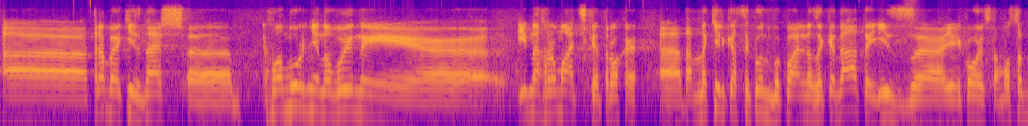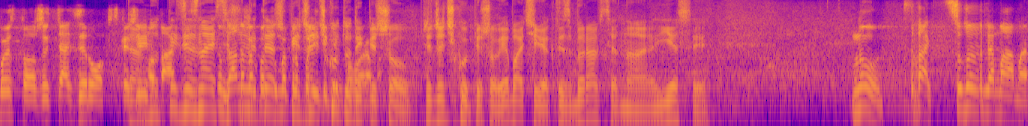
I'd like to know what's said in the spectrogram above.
А, треба якісь, знаєш, е, гламурні новини е, і на громадське трохи е, там на кілька секунд буквально закидати із е, якогось там особистого життя зірок, Так, скажімо ну, так. ти зізнаєшся, Ну, в що даному ти випадку теж ми про піджачку політиків туди говоримо. пішов. В піджачку пішов. Я бачив, як ти збирався на ЄС. І... Ну це так, суду для мами.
